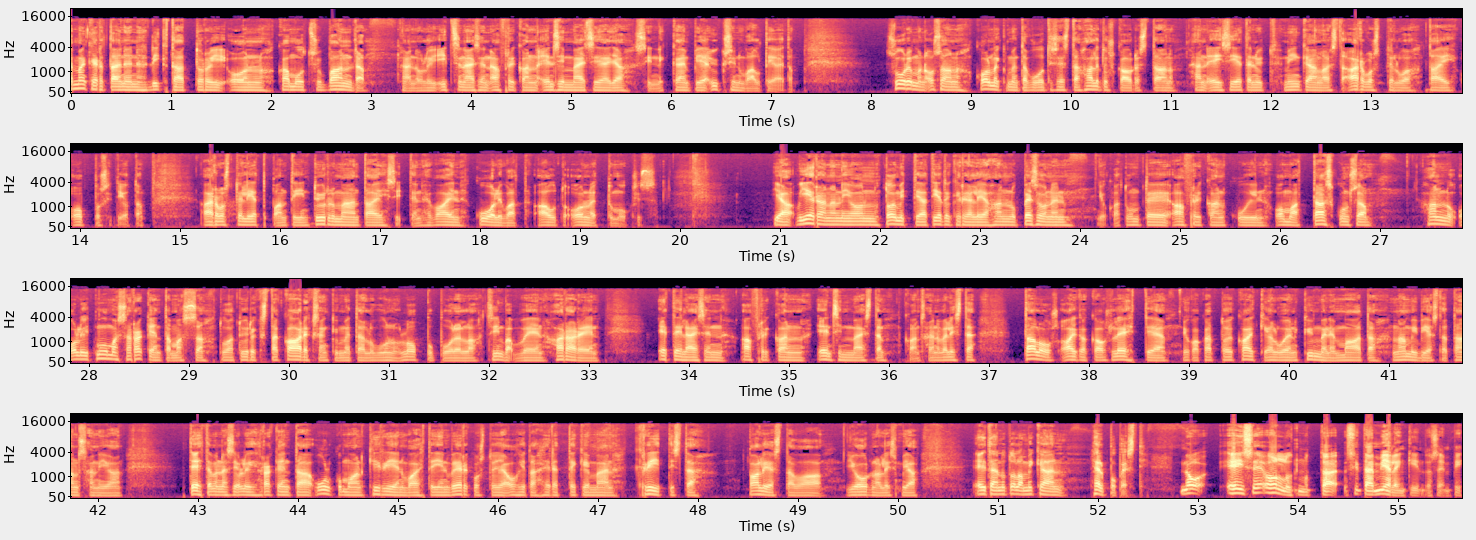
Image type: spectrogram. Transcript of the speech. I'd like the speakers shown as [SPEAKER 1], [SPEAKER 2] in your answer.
[SPEAKER 1] Tämänkertainen diktaattori on Kamutsu Banda. Hän oli itsenäisen Afrikan ensimmäisiä ja sinnikkäimpiä yksinvaltiaita. Suurimman osan 30-vuotisesta hallituskaudestaan hän ei sietänyt minkäänlaista arvostelua tai oppositiota. Arvostelijat pantiin tyrmään tai sitten he vain kuolivat auto-onnettomuuksissa. Ja vieraanani on toimittaja tietokirjailija Hannu Pesonen, joka tuntee Afrikan kuin omat taskunsa. Hannu, olit muun muassa rakentamassa 1980-luvun loppupuolella Zimbabween Harareen eteläisen Afrikan ensimmäistä kansainvälistä talousaikakauslehteä, joka kattoi kaikki alueen kymmenen maata Namibiasta Tansaniaan. Tehtävänäsi oli rakentaa ulkomaan kirjeenvaihtajien verkosto ja ohjata heidät tekemään kriittistä, paljastavaa journalismia. Ei tainnut olla mikään helppopesti.
[SPEAKER 2] No ei se ollut, mutta sitä mielenkiintoisempi.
